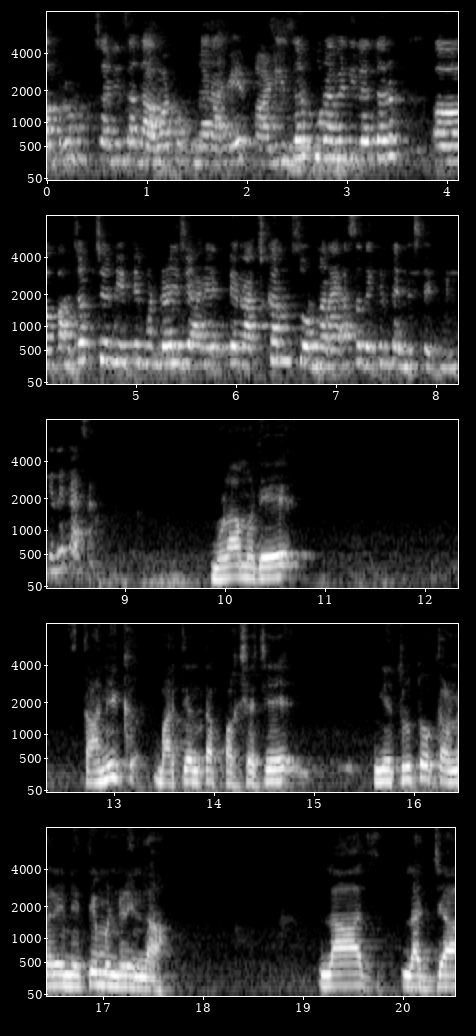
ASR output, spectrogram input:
अब्रू दावा ठोकणार आहे. आणि जर पुरावे दिले तर भाजपचे नेते मंडळी जे आहेत ते राजकारण सोडणार आहे असं देखील त्यांनी स्टेटमेंट केलं काय सांग मुळामध्ये स्थानिक भारतीय जनता पक्षाचे नेतृत्व करणारे नेते मंडळींना लाज लज्जा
